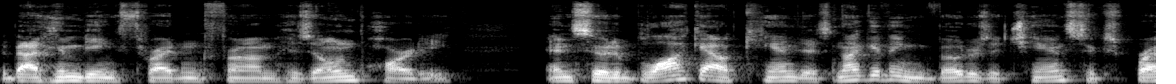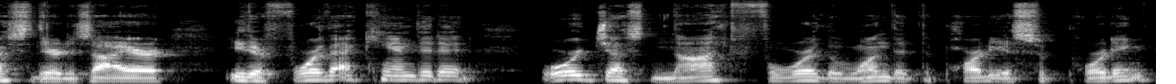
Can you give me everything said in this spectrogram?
about him being threatened from his own party. And so to block out candidates, not giving voters a chance to express their desire either for that candidate or just not for the one that the party is supporting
